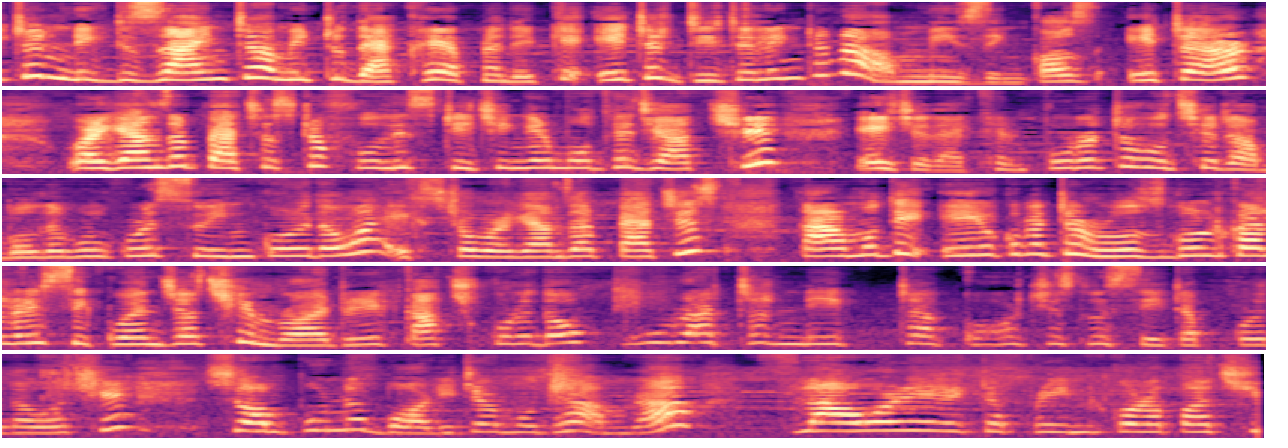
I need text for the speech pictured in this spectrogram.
এটার নেক ডিজাইনটা আমি একটু দেখাই আপনাদেরকে। এটার ডিটেলিংটা না অ্যামেজিং কজ এটার অর্গ্যানজার প্যাচেসটা ফুলি স্টিচিং এর মধ্যে যাচ্ছে। এই যে দেখেন, পুরোটা হচ্ছে ডাবল ডাবল করে সুইং করে দেওয়া এক্সট্রা অর্গ্যানজার প্যাচেস তার মধ্যে এরকম একটা রোজ গোল্ড কালারের সিকোয়েন্স যাচ্ছে এমব্রয়ডারি কাজ করে দাও পুরাটা নেটটা গর্জিয়াসলি সেট আপ করে দেওয়া আছে সম্পূর্ণ বডিটার মধ্যে আমরা ফ্লাওয়ারের একটা প্রিন্ট করা পাচ্ছি।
